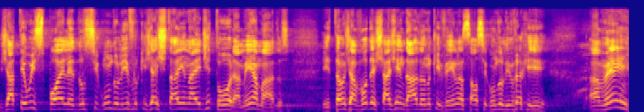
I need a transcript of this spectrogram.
já tem o spoiler do segundo livro que já está aí na editora, amém, amados? Então já vou deixar agendado ano que vem lançar o segundo livro aqui. Amém?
